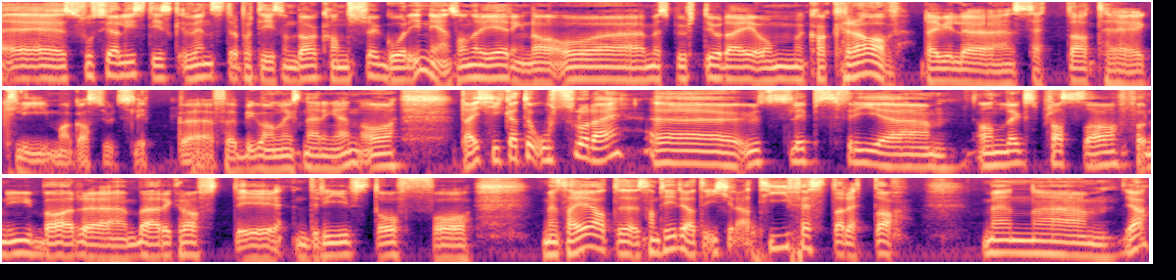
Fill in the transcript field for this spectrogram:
eh, Sosialistisk Venstreparti, som da kanskje går inn i en sånn regjering. da, og eh, Vi spurte jo dem om hva krav de ville sette til klimagassutslipp eh, for bygg- og anleggsnæringen. og De kikka til Oslo, de. Utslippsfrie anleggsplasser, fornybar, bærekraftig drivstoff. Og, men sier at, samtidig at de ikke har tidfesta dette. Men ja,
